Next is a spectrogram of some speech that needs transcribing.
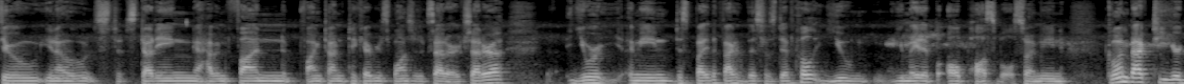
through you know st- studying, having fun, finding time to take care of your sponsors, etc., etc. You were, I mean, despite the fact that this was difficult, you you made it all possible. So I mean, going back to your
